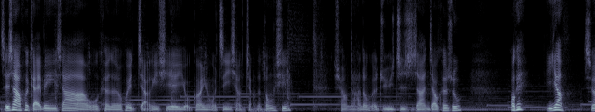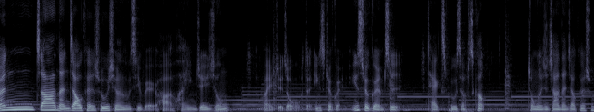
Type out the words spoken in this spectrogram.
接下来会改变一下，我可能会讲一些有关于我自己想讲的东西。希望大家懂得继续支持渣男教科书。OK，一样喜欢渣男教科书，喜欢 Lucifer 的话，欢迎追踪，欢迎追踪我的 Instagram，Instagram 是 textbooks.com，中文是渣男教科书。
